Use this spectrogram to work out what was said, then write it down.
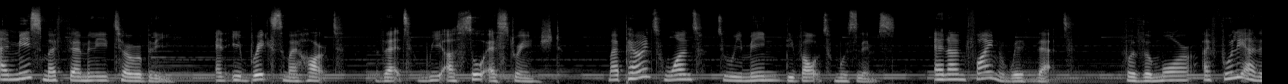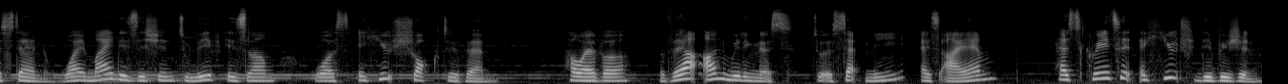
I miss my family terribly, and it breaks my heart that we are so estranged. My parents want to remain devout Muslims, and I'm fine with that. Furthermore, I fully understand why my decision to leave Islam was a huge shock to them. However, their unwillingness to accept me as I am has created a huge division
